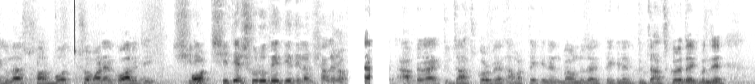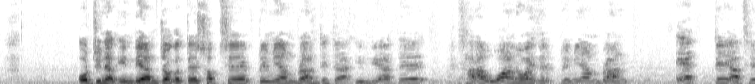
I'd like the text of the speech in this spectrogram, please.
এগুলা সর্বোচ্চ মানের কোয়ালিটি শীতের শুরুতেই দিয়ে দিলাম শালের আপনারা একটু জাজ করবেন আমার থেকে কিনেন বা অন্য জায়গা থেকে কিনেন একটু জাজ করে দেখবেন যে অরিজিনাল ইন্ডিয়ান জগতে সবচেয়ে প্রিমিয়াম ব্র্যান্ড যেটা ইন্ডিয়াতে সারা ওয়ার্ল্ড ওয়াইজ এর প্রিমিয়াম ব্র্যান্ড একটাই আছে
